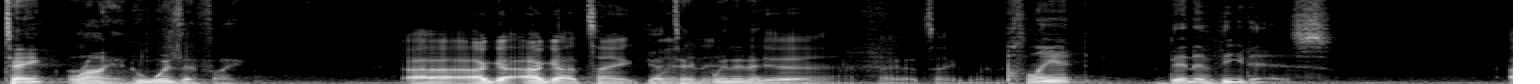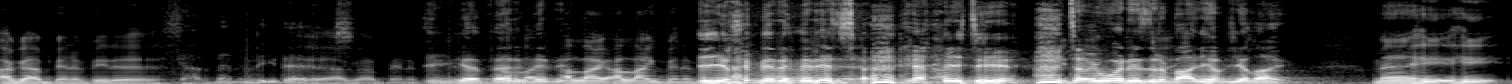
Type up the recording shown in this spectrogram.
Tank Ryan, who wins that fight? uh, I got I got Tank. got Tank winning winning it? Yeah, I got Tank winning. Plant Benavidez. I got Benavidez. Got Benavidez. Yeah, I got Benavidez. You got I like, Benavidez? I like I like Benavidez. You like Benavidez? Yeah, he Do you? he Tell me what is it definitely about him you like? Man, he he.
